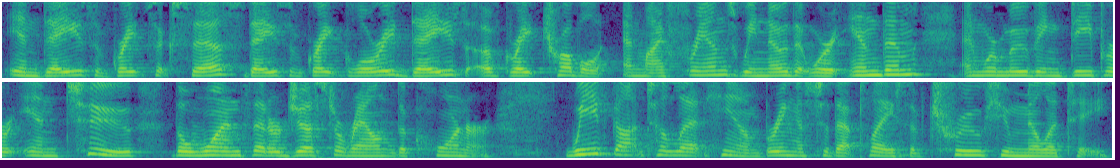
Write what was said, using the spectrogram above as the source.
in days of great success, days of great glory, days of great trouble. And my friends, we know that we're in them and we're moving deeper into the ones that are just around the corner. We've got to let Him bring us to that place of true humility,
